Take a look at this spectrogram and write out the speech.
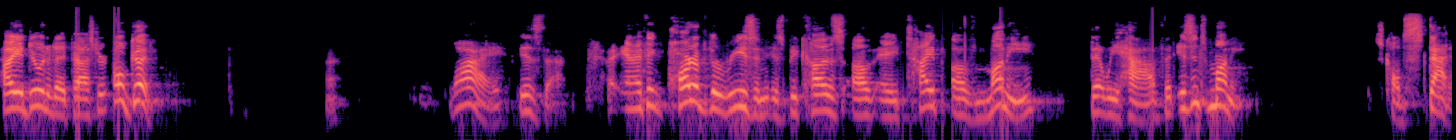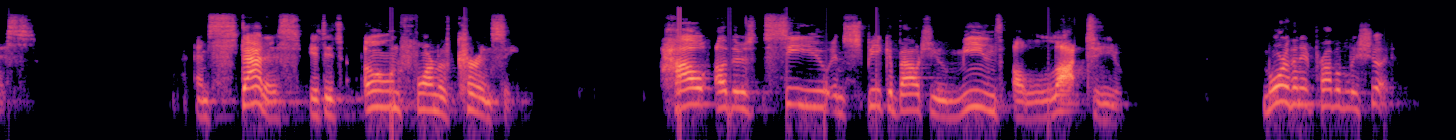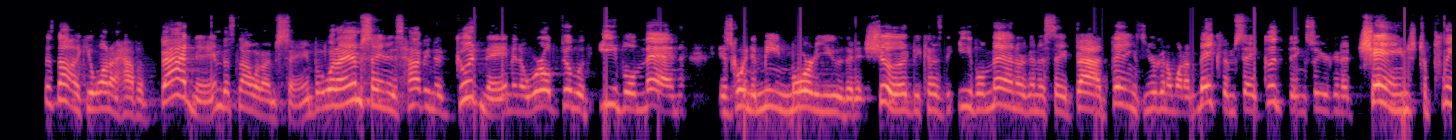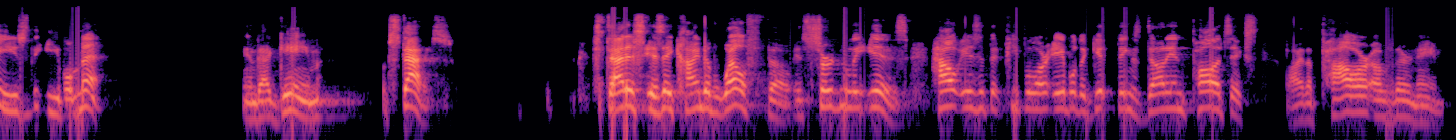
How you doing today, Pastor? Oh, good. Why is that? And I think part of the reason is because of a type of money that we have that isn't money. It's called status. And status is its own form of currency. How others see you and speak about you means a lot to you, more than it probably should. It's not like you want to have a bad name. That's not what I'm saying. But what I am saying is having a good name in a world filled with evil men is going to mean more to you than it should because the evil men are going to say bad things and you're going to want to make them say good things. So you're going to change to please the evil men in that game of status. Status is a kind of wealth, though. It certainly is. How is it that people are able to get things done in politics? By the power of their name.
